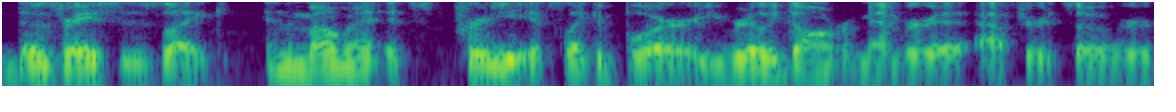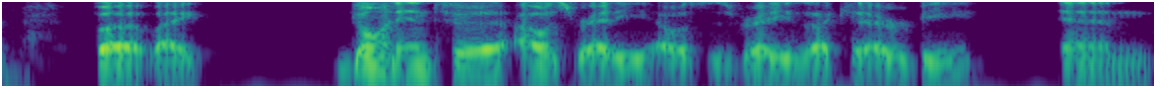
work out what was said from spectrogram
those races, like in the moment, it's pretty. It's like a blur. You really don't remember it after it's over, but like going into it, I was ready. I was as ready as I could ever be, and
